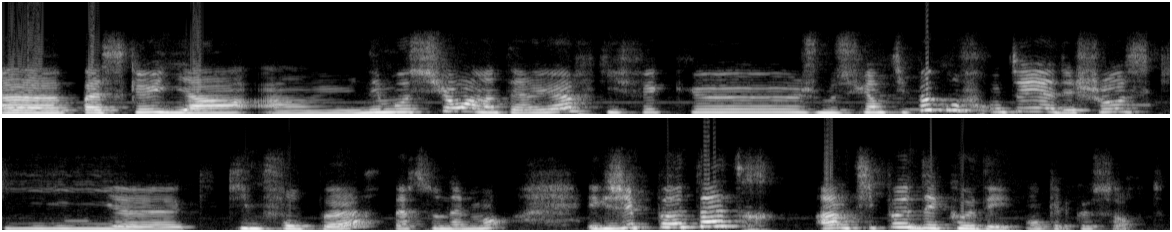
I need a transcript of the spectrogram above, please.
Euh, parce qu'il y a un, une émotion à l'intérieur qui fait que je me suis un petit peu confrontée à des choses qui, euh, qui me font peur personnellement et que j'ai peut-être un petit peu décodé en quelque sorte.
